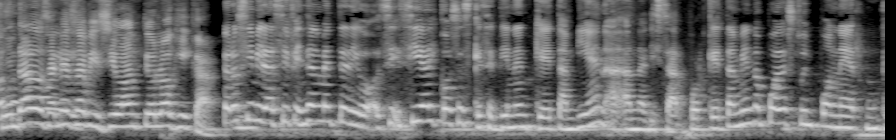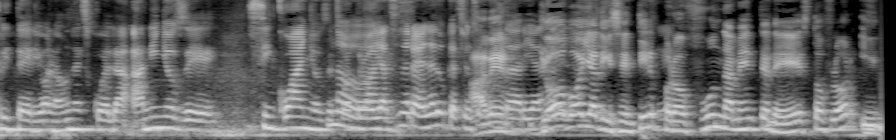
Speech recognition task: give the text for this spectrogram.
fundados en esa visión teológica. Pero sí, mira, sí, finalmente digo, sí, sí hay cosas que se tienen que también analizar, porque también no puedes tú imponer un criterio en una escuela a niños de 5 años, de 4 años. ya será en la educación a Ver, yo voy a disentir profundamente de esto, Flor, y,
